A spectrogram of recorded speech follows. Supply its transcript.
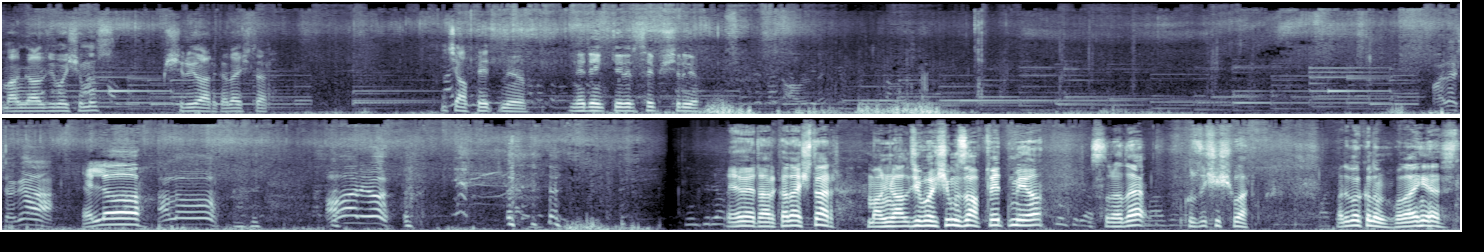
Mangalcı başımız pişiriyor arkadaşlar. Hiç affetmiyor. Ne denk gelirse pişiriyor. Hala şaka. Hello. Hello. How are you? Evet arkadaşlar. Mangalcı başımız affetmiyor. Sırada kuzu şiş var. Hadi bakalım kolay gelsin.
